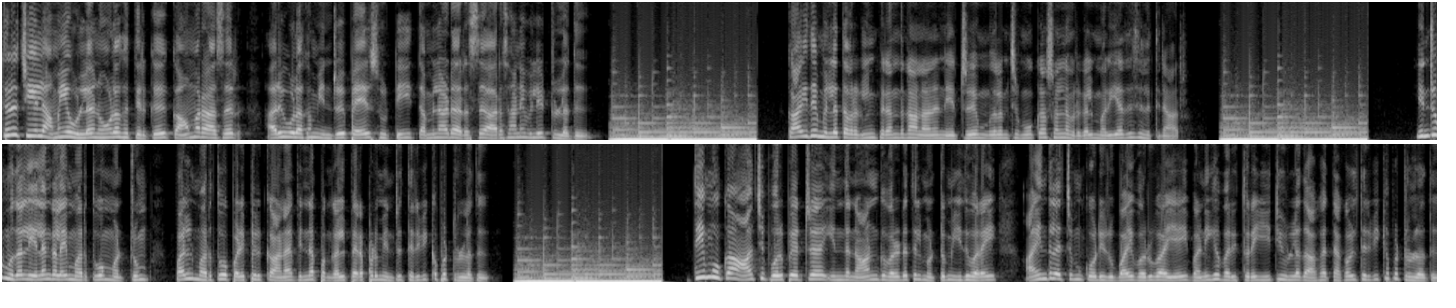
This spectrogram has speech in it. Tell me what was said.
திருச்சியில் அமைய உள்ள நூலகத்திற்கு காமராசர் அறிவுலகம் என்று பெயர் சூட்டி தமிழ்நாடு அரசு அரசாணை வெளியிட்டுள்ளது. காகிதம் இல்லத்தவர்களின் பிறந்த நாளான நேற்று முதலமைச்சர் மு க ஸ்டாலின் அவர்கள் மரியாதை செலுத்தினார். இன்று முதல் இளங்கலை மருத்துவம் மற்றும் பல் மருத்துவ படிப்பிற்கான விண்ணப்பங்கள் பெறப்படும் என்று தெரிவிக்கப்பட்டுள்ளது. திமுக ஆட்சி பொறுப்பேற்ற இந்த நான்கு வருடத்தில் மட்டும் இதுவரை ஐந்து லட்சம் கோடி ரூபாய் வருவாயை வணிக வரித்துறை ஈட்டியுள்ளதாக தகவல் தெரிவிக்கப்பட்டுள்ளது.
